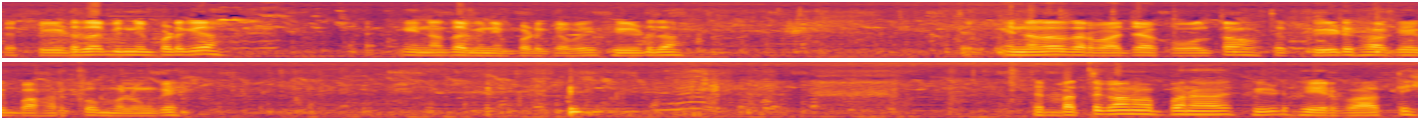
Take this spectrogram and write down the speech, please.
ਤੇ ਫੀਡ ਦਾ ਵੀ ਨਿਬੜ ਗਿਆ। ਇਹਨਾਂ ਦਾ ਵੀ ਨਿਬੜ ਗਿਆ ਬਈ ਫੀਡ ਦਾ। ਤੇ ਇਹਨਾਂ ਦਾ ਦਰਵਾਜ਼ਾ ਖੋਲਤਾ, ਤੇ ਫੀਡ ਖਾ ਕੇ ਬਾਹਰ ਘੁੰਮ ਲੂੰਗੇ। ਤੇ ਬੱਤਕਾਂ ਨੂੰ ਆਪਾਂ ਨੇ ਫੀਡ ਫੇਰ ਪਾਤੀ।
